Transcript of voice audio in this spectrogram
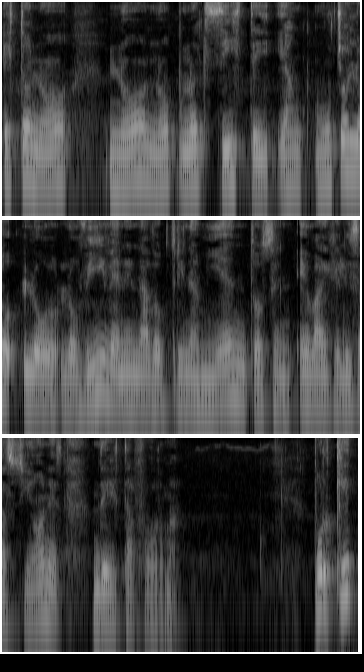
Esto no, no, no, no existe y muchos lo, lo, lo viven en adoctrinamientos, en evangelizaciones de esta forma. ¿Por qué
